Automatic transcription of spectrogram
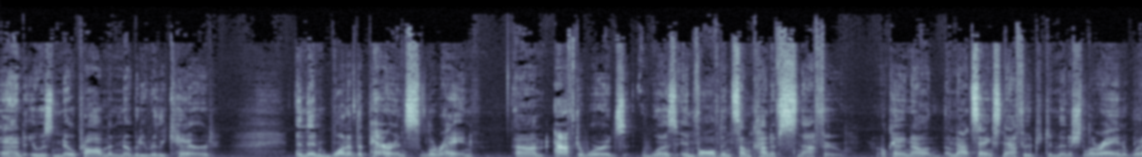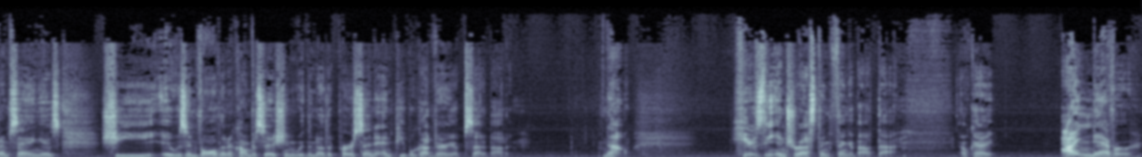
and it was no problem, and nobody really cared. And then one of the parents, Lorraine, um, afterwards was involved in some kind of snafu. Okay, now I'm not saying snafu to diminish Lorraine. What I'm saying is she it was involved in a conversation with another person and people got very upset about it. Now, here's the interesting thing about that. Okay, I never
